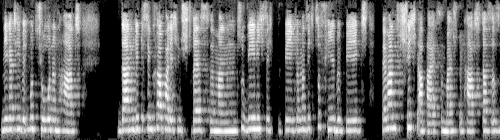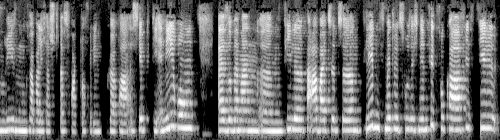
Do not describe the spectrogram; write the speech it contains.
negative Emotionen hat, dann gibt es den körperlichen Stress, wenn man zu wenig sich bewegt, wenn man sich zu viel bewegt, wenn man Schichtarbeit zum Beispiel hat. Das ist ein riesen körperlicher Stressfaktor für den Körper. Es gibt die Ernährung, also wenn man ähm, viele verarbeitete Lebensmittel zu sich nimmt, viel Zucker, viel, viel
